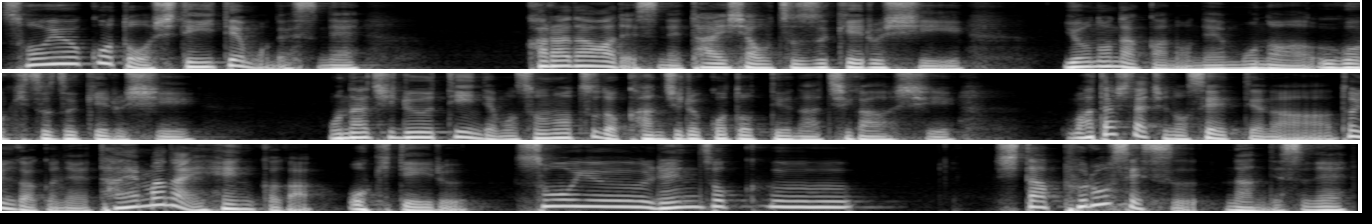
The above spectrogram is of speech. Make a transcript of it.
そういうことをしていてもですね、体はですね、代謝を続けるし、世の中のね、ものは動き続けるし、同じルーティンでもその都度感じることっていうのは違うし、私たちの性っていうのは、とにかくね、絶え間ない変化が起きている。そういう連続したプロセスなんですね。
